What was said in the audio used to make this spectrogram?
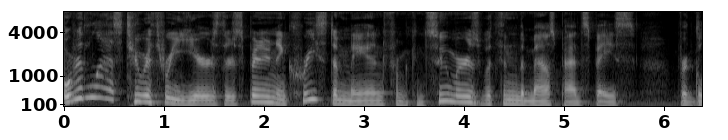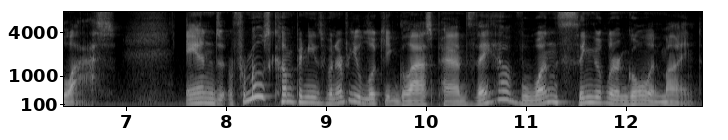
Over the last two or three years, there's been an increased demand from consumers within the mousepad space for glass. And for most companies, whenever you look at glass pads, they have one singular goal in mind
